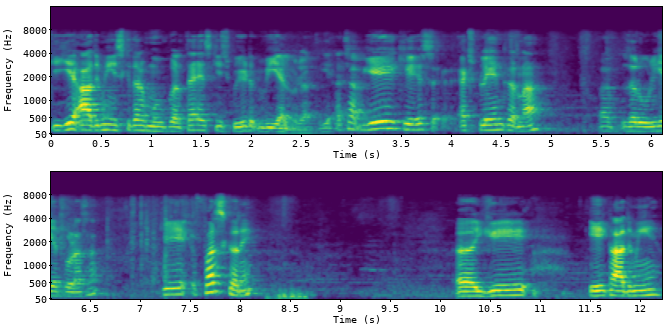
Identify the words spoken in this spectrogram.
कि ये आदमी इसकी तरफ़ मूव करता है, इसकी स्पीड वी एल हो जाती है। अच्छा अब ये केस एक्सप्लेन करना ज़रूरी है थोड़ा सा, कि फ़र्ज़ करें ये एक आदमी है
